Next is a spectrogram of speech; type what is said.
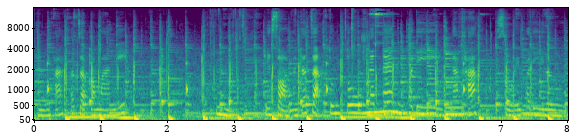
เห็นไหมคะก็จะประมาณนี้อืมเกสรมันก็จะตุ้มๆแน่น ๆ พอดีนะคะ สวยพอดีเลย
